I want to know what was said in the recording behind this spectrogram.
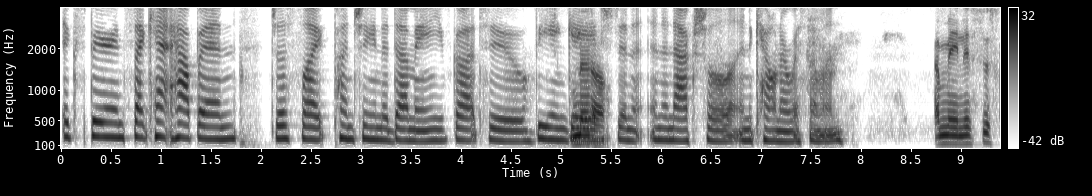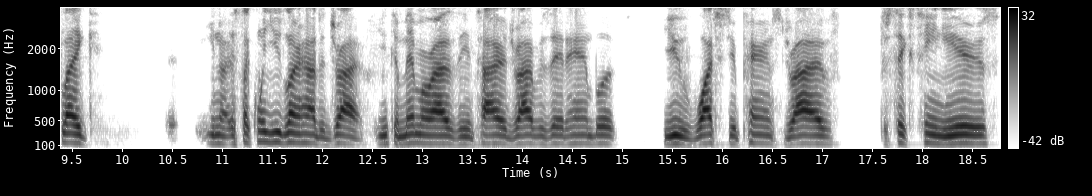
experience that can't happen just like punching a dummy. You've got to be engaged no. in, in an actual encounter with someone. I mean, it's just like, you know, it's like when you learn how to drive. You can memorize the entire driver's ed handbook. You've watched your parents drive for 16 years,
